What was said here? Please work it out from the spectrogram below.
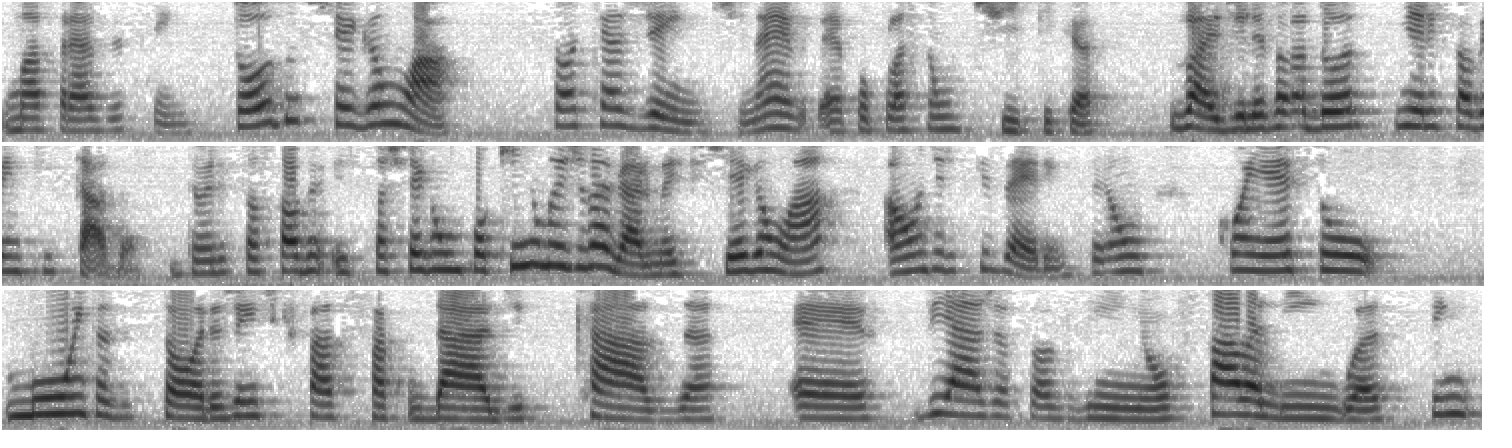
uma frase assim: todos chegam lá, só que a gente, né, é população típica, vai de elevador e eles sobem de escada. Então eles só sobem, eles só chegam um pouquinho mais devagar, mas chegam lá aonde eles quiserem. Então conheço muitas histórias, gente que faz faculdade, casa, é, viaja sozinho, fala línguas, tem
